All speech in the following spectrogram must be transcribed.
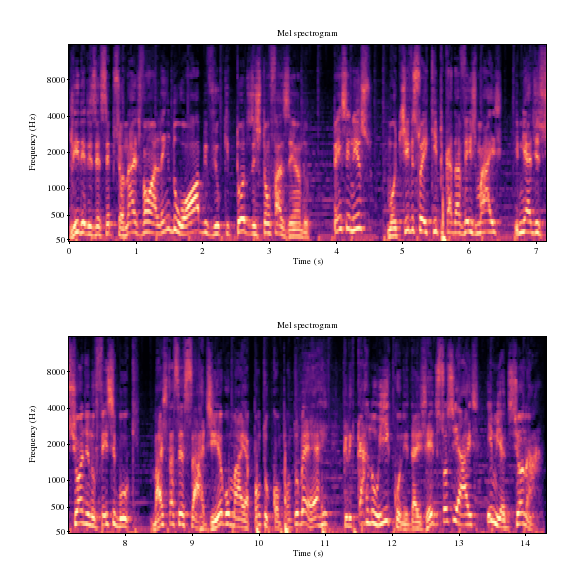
Líderes excepcionais vão além do óbvio que todos estão fazendo. Pense nisso, motive sua equipe cada vez mais e me adicione no Facebook. Basta acessar diegomaia.com.br, clicar no ícone das redes sociais e me adicionar.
